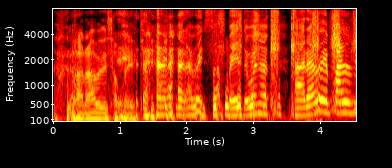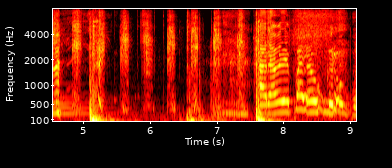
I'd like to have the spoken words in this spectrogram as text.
Jarabe de zapete. jarabe de Zapete. Bueno, Jarabe de Palo no. Jarabe de Palo es un grupo.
